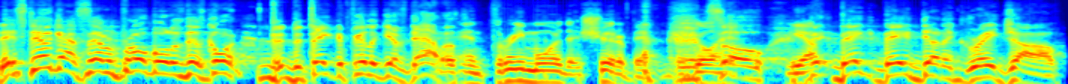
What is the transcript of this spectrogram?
They still got seven Pro Bowlers that's going to, to take the field against Dallas, and three more that should have been. so yep. they, they they've done a great job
